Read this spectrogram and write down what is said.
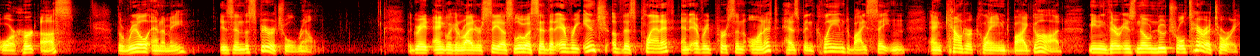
or hurt us. The real enemy is in the spiritual realm. The great Anglican writer C.S. Lewis said that every inch of this planet and every person on it has been claimed by Satan and counterclaimed by God, meaning there is no neutral territory.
